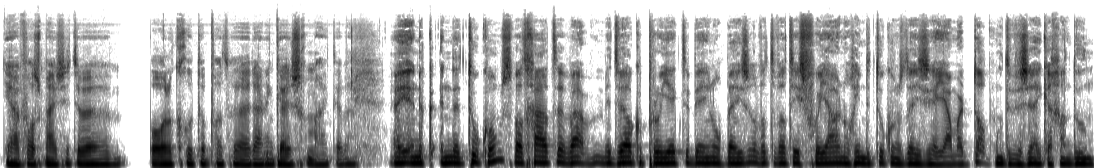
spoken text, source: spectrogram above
Ja, volgens mij zitten we behoorlijk goed op wat we daarin keuzes gemaakt hebben. Hey, en, de, en de toekomst, wat gaat, eh, waar, met welke projecten ben je nog bezig? Wat, wat is voor jou nog in de toekomst deze? Ja, maar dat moeten we zeker gaan doen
